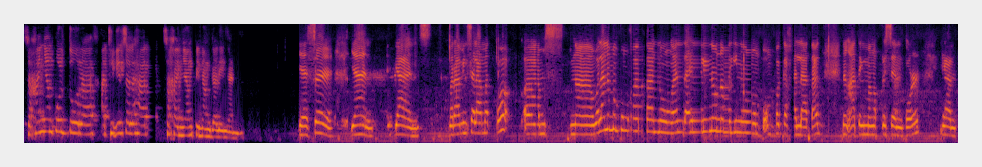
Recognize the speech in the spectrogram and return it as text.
sa kanyang kultura at higit sa lahat sa kanyang pinanggalingan. Yes, sir. Yan. Yan. Maraming salamat po. Um, na wala naman pong katanungan dahil linaw na malinaw naman po ang pagkakalatag ng ating mga presenter. Yan.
